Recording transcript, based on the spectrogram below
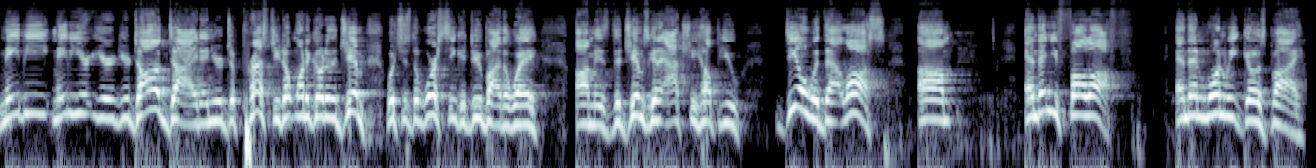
Maybe maybe your, your your dog died and you're depressed. You don't want to go to the gym which is the worst thing you could do by the way um, is the gym's going to actually help you deal with that loss. Um, and then you fall off. And then one week goes by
